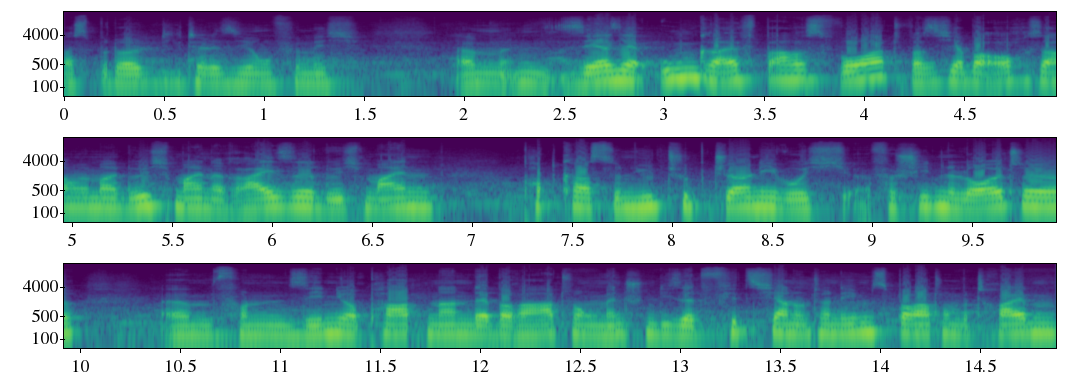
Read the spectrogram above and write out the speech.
Was bedeutet Digitalisierung für mich? Ähm, ein sehr, sehr ungreifbares Wort, was ich aber auch, sagen wir mal, durch meine Reise, durch meinen Podcast und YouTube-Journey, wo ich verschiedene Leute ähm, von Seniorpartnern der Beratung, Menschen, die seit 40 Jahren Unternehmensberatung betreiben,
